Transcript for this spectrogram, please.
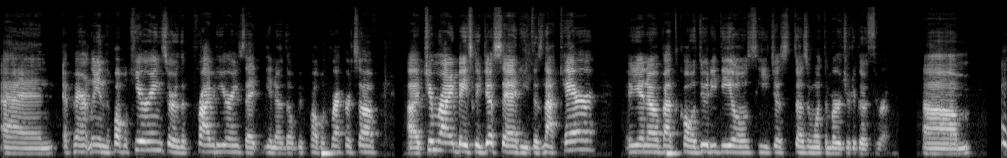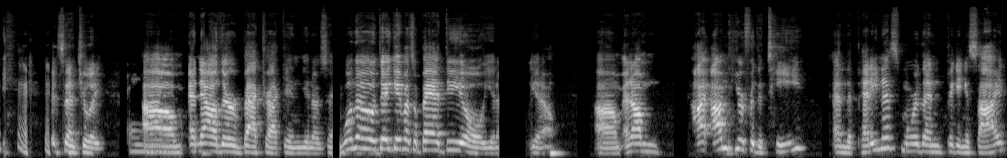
And apparently in the public hearings or the private hearings that you know there'll be public records of uh, jim ryan basically just said he does not care you know about the call of duty deals. He just doesn't want the merger to go through. Um, essentially. Um, and now they're backtracking, you know, saying, "Well, no, they gave us a bad deal," you know, you know. Um, and I'm, I, I'm here for the tea and the pettiness more than picking a side.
